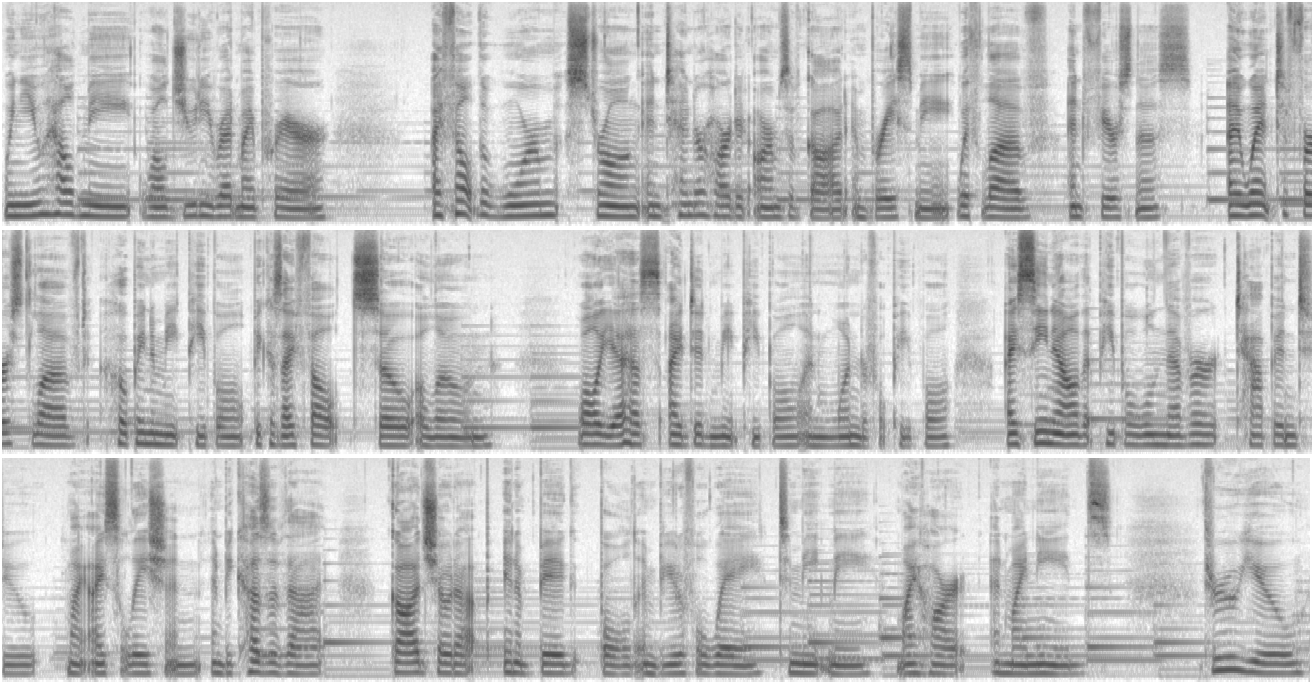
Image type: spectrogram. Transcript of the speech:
When you held me while Judy read my prayer, I felt the warm, strong, and tender hearted arms of God embrace me with love and fierceness. I went to First Loved hoping to meet people because I felt so alone. While, yes, I did meet people and wonderful people, I see now that people will never tap into my isolation, and because of that, God showed up in a big, bold, and beautiful way to meet me, my heart, and my needs. Through you,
